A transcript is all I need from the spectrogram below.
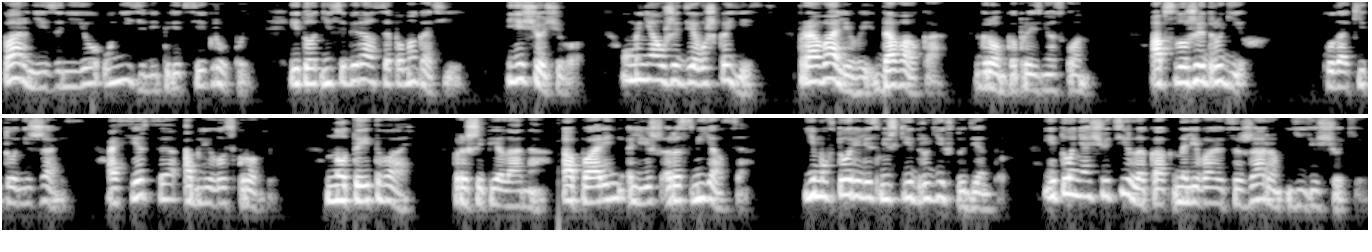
Парни из-за нее унизили перед всей группой, и тот не собирался помогать ей. «Еще чего, у меня уже девушка есть. Проваливай, давалка», — громко произнес он. «Обслужи других». Кулаки Тони сжались, а сердце облилось кровью. «Но ты и тварь!» – прошипела она, а парень лишь рассмеялся. Ему вторили смешки других студентов, и Тоня ощутила, как наливаются жаром ее щеки.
